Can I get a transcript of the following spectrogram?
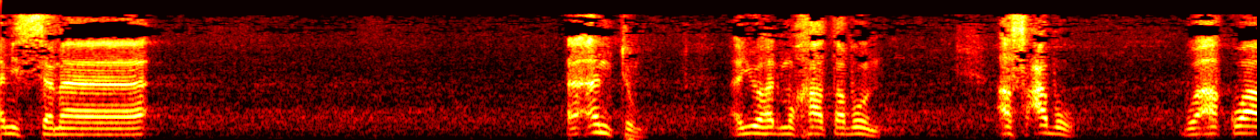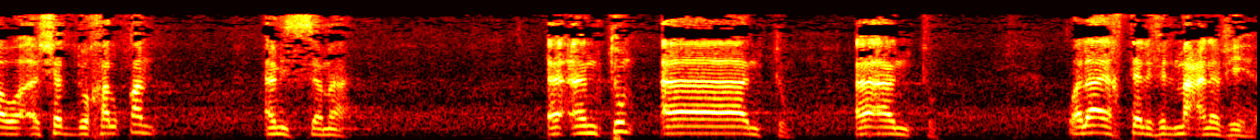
أم السماء؟ أأنتم أيها المخاطبون أصعب وأقوى وأشد خلقا أم السماء؟ أأنتم؟ أنتم أأنتم. ولا يختلف المعنى فيها.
